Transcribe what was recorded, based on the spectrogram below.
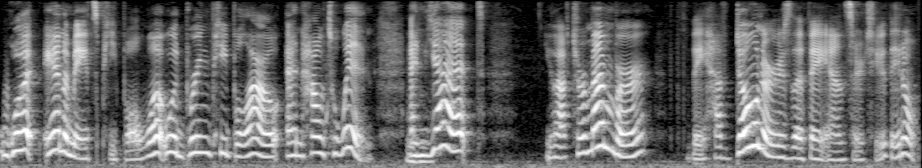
what animates people, what would bring people out, and how to win. And mm-hmm. yet, you have to remember they have donors that they answer to. They don't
